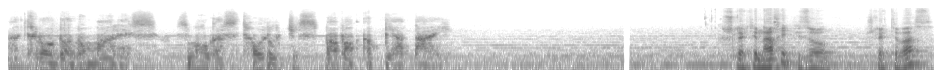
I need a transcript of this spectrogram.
Atrodo normales, smogas total gis baba apiatai. Schlechte Nachricht, wieso? Schlechte was?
